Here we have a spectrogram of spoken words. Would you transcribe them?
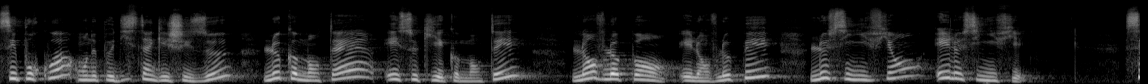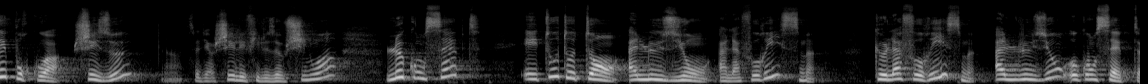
c'est pourquoi on ne peut distinguer chez eux le commentaire et ce qui est commenté, l'enveloppant et l'enveloppé, le signifiant et le signifié. C'est pourquoi chez eux, c'est-à-dire chez les philosophes chinois, le concept est tout autant allusion à l'aphorisme que l'aphorisme allusion au concept.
